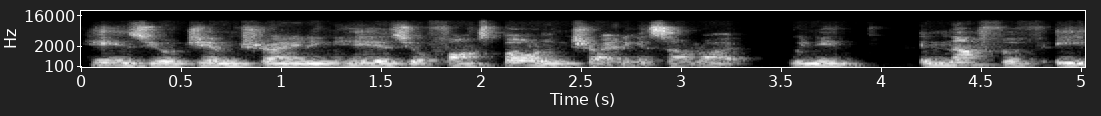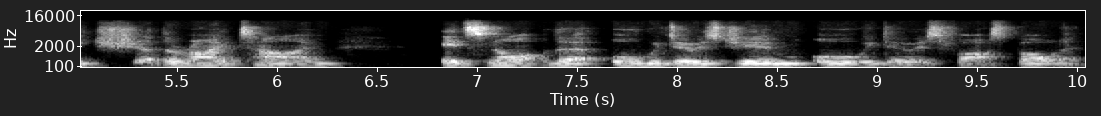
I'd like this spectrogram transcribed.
here's your gym training, here's your fast bowling training. It's not right. We need enough of each at the right time. It's not that all we do is gym, all we do is fast bowling.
